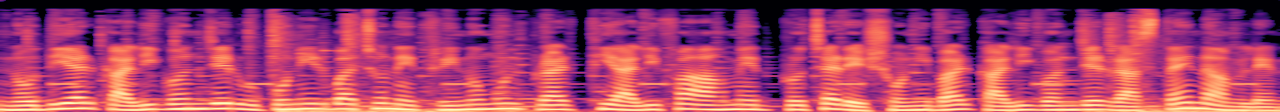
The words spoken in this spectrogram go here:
নদিয়ার কালীগঞ্জের উপনির্বাচনে তৃণমূল প্রার্থী আলিফা আহমেদ প্রচারে শনিবার কালীগঞ্জের রাস্তায় নামলেন।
